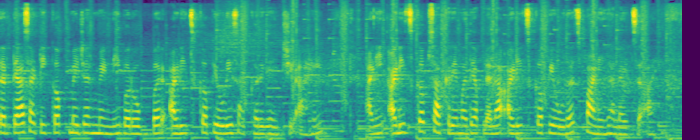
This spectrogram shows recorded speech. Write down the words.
तर त्यासाठी कप मेजरमेंटनी बरोबर अडीच कप एवढी साखर घ्यायची आहे आणि अडीच कप साखरेमध्ये आपल्याला अडीच कप एवढंच पाणी घालायचं आहे.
